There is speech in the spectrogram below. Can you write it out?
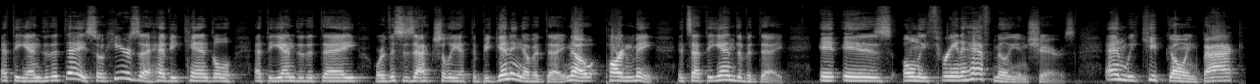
at the end of the day. So here's a heavy candle at the end of the day, or this is actually at the beginning of a day. No, pardon me. It's at the end of a day. It is only three and a half million shares. And we keep going back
